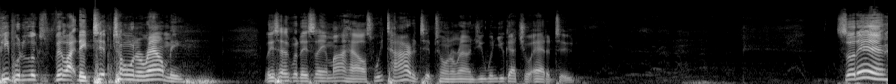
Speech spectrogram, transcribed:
people look, feel like they tiptoeing around me. At least that's what they say in my house. We tired of tiptoeing around you when you got your attitude. So then,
